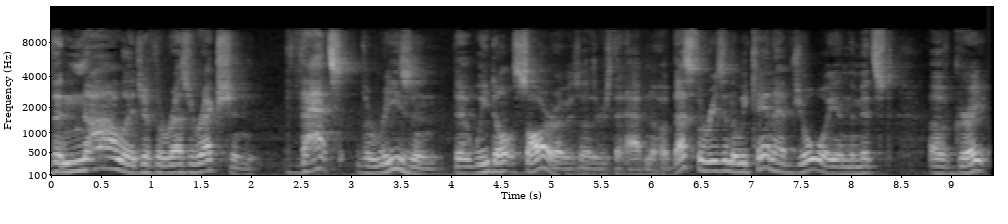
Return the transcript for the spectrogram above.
the knowledge of the resurrection that's the reason that we don't sorrow as others that have no hope. That's the reason that we can have joy in the midst of great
